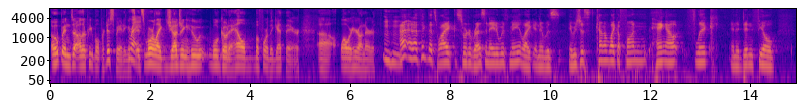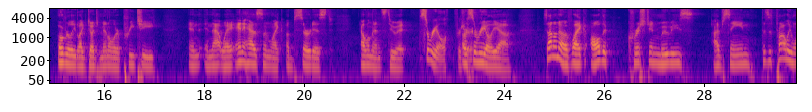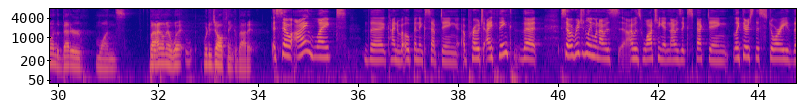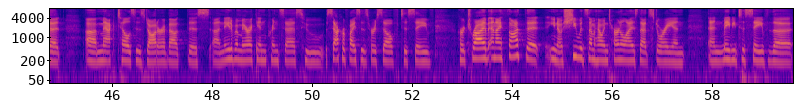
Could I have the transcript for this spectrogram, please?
open to other people participating. It's, Right. it's more like judging who will go to hell before they get there uh, while we're here on earth. I, and I think that's why it sort of resonated with me. Like, and it was it was just kind of like a fun hangout flick, and it didn't feel overly like judgmental or preachy in in that way. And it has some like absurdist elements to it, Surreal, for sure. or surreal, yeah. So I don't know if like all the Christian movies I've seen, this is probably one of the better ones. But I don't know what what did y'all think about it? So I liked the kind of open accepting approach. I think that so originally when I was I was watching it and I was expecting like there's this story that uh, Mac tells his daughter about this uh, Native American princess who sacrifices herself to save her tribe, and I thought that you know she would somehow internalize that story and and maybe to save the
